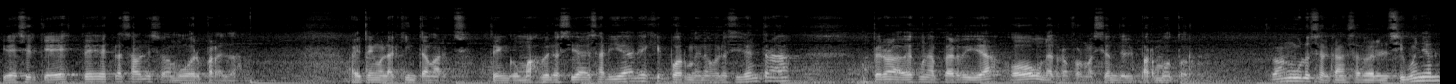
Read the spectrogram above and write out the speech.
Quiere decir que este desplazable se va a mover para allá. Ahí tengo la quinta marcha. Tengo más velocidad de salida del eje por menos velocidad de entrada pero a la vez una pérdida o una transformación del par motor. En el ángulo se alcanza a ver el cigüeñal.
